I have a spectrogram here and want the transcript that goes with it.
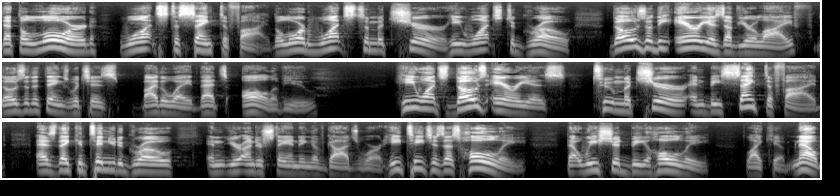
that the Lord wants to sanctify. The Lord wants to mature. He wants to grow. Those are the areas of your life. Those are the things, which is, by the way, that's all of you. He wants those areas to mature and be sanctified as they continue to grow in your understanding of God's Word. He teaches us holy, that we should be holy like Him. Now,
